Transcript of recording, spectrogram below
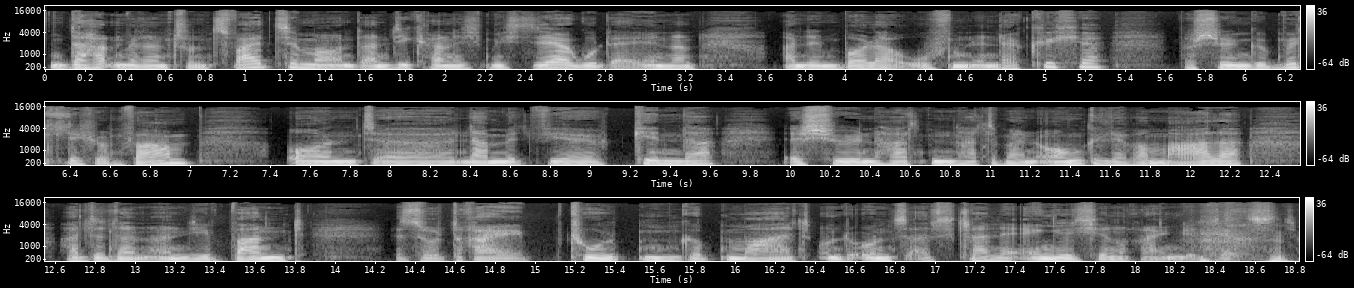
Und da hatten wir dann schon zwei Zimmer und an die kann ich mich sehr gut erinnern. An den Bollerofen in der Küche. War schön gemütlich und warm. Und äh, damit wir Kinder es schön hatten, hatte mein Onkel, der war Maler, hatte dann an die Wand so drei Tulpen gemalt und uns als kleine Engelchen reingesetzt.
